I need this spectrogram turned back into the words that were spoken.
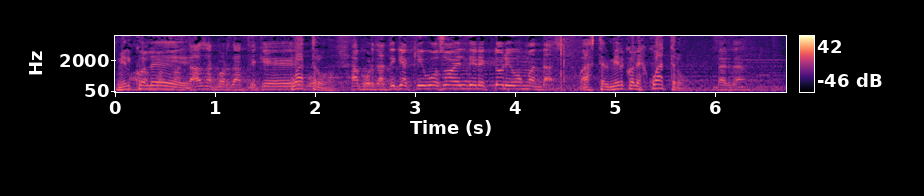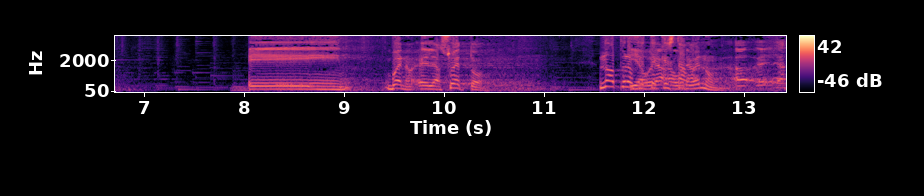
Miércoles. No, mandás, acordate que. Cuatro. acordate que aquí vos sos el director y vos mandás. Hasta el miércoles 4. ¿Verdad? Y bueno, el asueto. No, pero Y fíjate ahora- que está ahora- bueno. ah, ah,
